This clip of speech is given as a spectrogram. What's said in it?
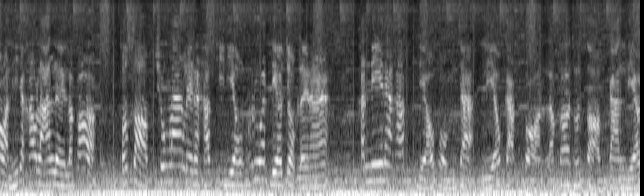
ก่อนที่จะเข้าร้านเลย แล้วก็ทดสอบช่วงล่างเลยนะครับ ทีเดียวรวดเดียวจบเลยนะ คันนี้นะครับ เดี๋ยวผมจะเลี้ยวกลับก่อน แล้วก็ทดสอบการเลี้ยว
